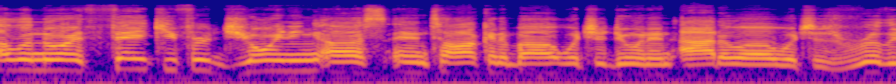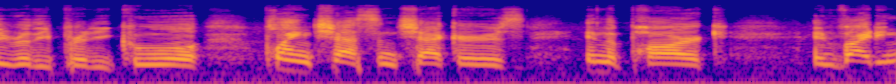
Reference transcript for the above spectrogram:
Eleanor, thank you for joining us and talking about what you're doing in Ottawa, which is really, really pretty cool. Playing chess and checkers in the park, inviting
